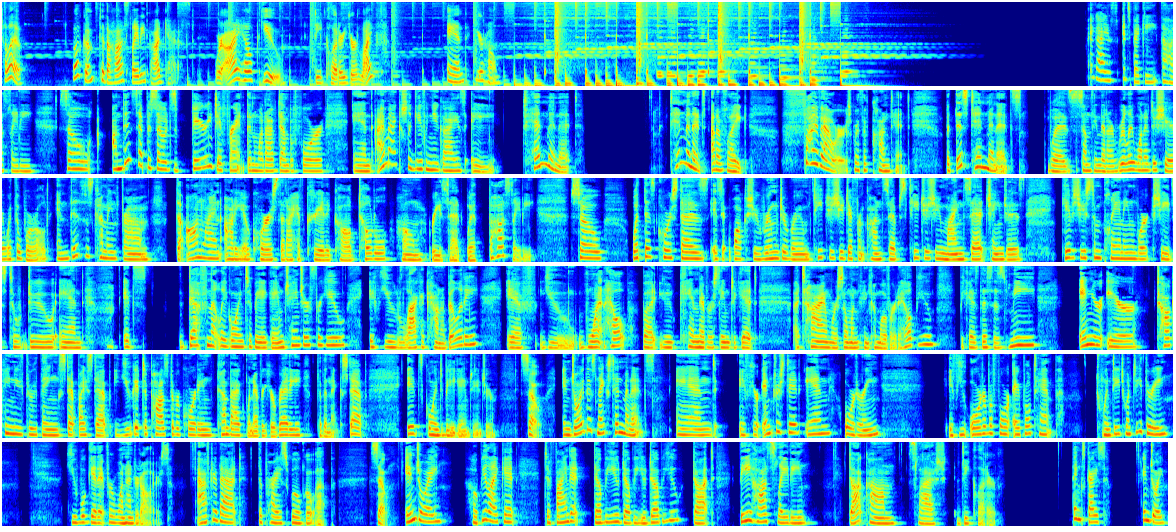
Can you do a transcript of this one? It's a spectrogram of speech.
Hello. Welcome to the Hoss Lady Podcast, where I help you declutter your life and your home. Hi, guys. It's Becky, the Hoss Lady. So, on this episode, it's very different than what I've done before, and I'm actually giving you guys a 10 minute, 10 minutes out of like five hours worth of content. But this 10 minutes was something that I really wanted to share with the world. And this is coming from the online audio course that I have created called Total Home Reset with the Hoss Lady. So, what this course does is it walks you room to room, teaches you different concepts, teaches you mindset changes, gives you some planning worksheets to do, and it's definitely going to be a game changer for you if you lack accountability, if you want help, but you can never seem to get a time where someone can come over to help you, because this is me in your ear talking you through things step by step. You get to pause the recording, come back whenever you're ready for the next step. It's going to be a game changer. So enjoy this next 10 minutes. And if you're interested in ordering, if you order before April 10th, 2023, you will get it for $100. After that, the price will go up. So enjoy. Hope you like it. To find it, www.thehosslady.com slash declutter. Thanks, guys. Enjoy.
